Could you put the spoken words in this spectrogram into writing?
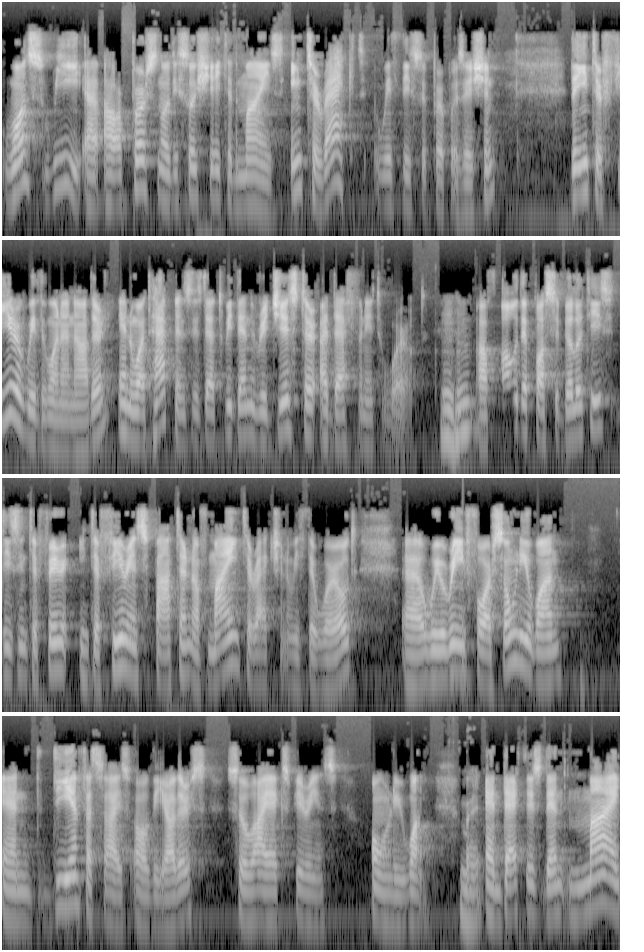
once we, uh, our personal dissociated minds, interact with this superposition, they interfere with one another, and what happens is that we then register a definite world. Mm-hmm. Of all the possibilities, this interfer- interference pattern of my interaction with the world uh, will reinforce only one and de emphasize all the others, so I experience only one. Right. And that is then my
